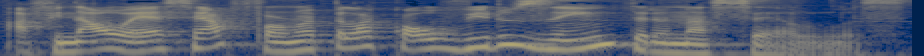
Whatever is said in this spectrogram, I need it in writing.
Afinal, essa é a forma pela qual o vírus entra nas células.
